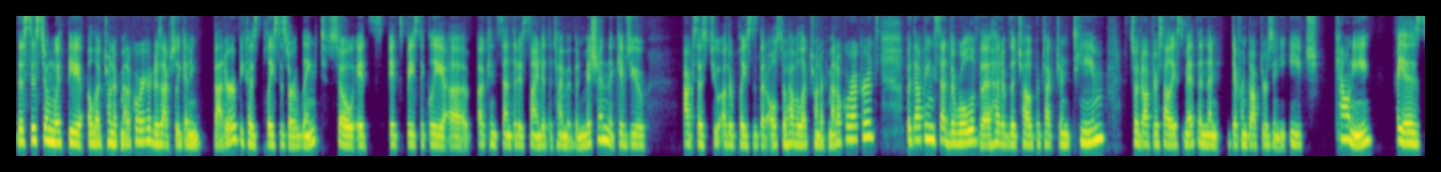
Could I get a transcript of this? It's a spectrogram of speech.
The system with the electronic medical record is actually getting better because places are linked. So it's it's basically a, a consent that is signed at the time of admission that gives you access to other places that also have electronic medical records. But that being said, the role of the head of the child protection team so Dr. Sally Smith and then different doctors in each county is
